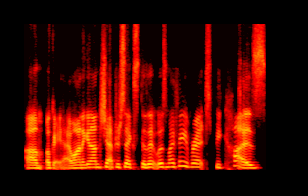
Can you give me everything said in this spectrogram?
Um, okay, I want to get on to chapter six because it was my favorite because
